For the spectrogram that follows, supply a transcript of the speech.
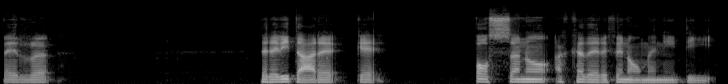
per, per evitare che possano accadere fenomeni di,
